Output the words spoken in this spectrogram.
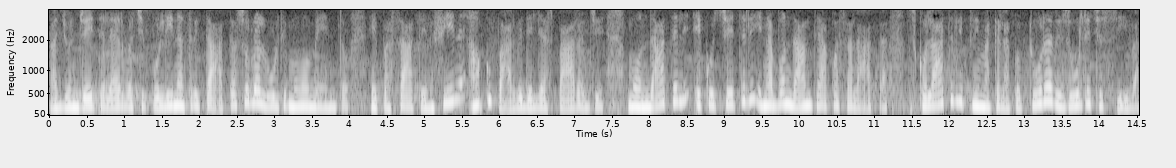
Aggiungete l'erba cipollina tritata solo all'ultimo momento e passate infine a occuparvi degli asparagi. Mondateli e cuoceteli in abbondante acqua salata. Scolateli prima che la cottura risulti eccessiva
